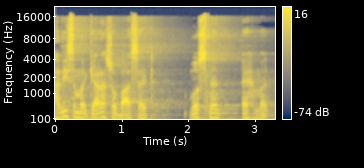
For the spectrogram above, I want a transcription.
حدیث نمبر گیارہ سو باسٹھ، مسند احمد۔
